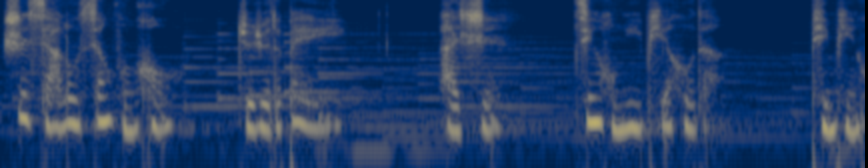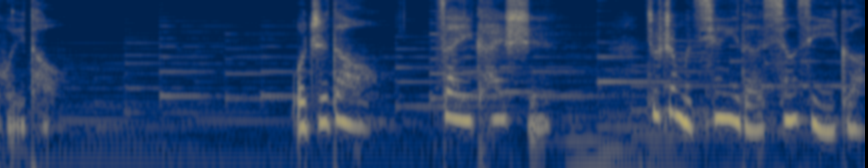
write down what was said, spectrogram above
是狭路相逢后决绝的背影，还是惊鸿一瞥后的频频回头。我知道，在一开始就这么轻易的相信一个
